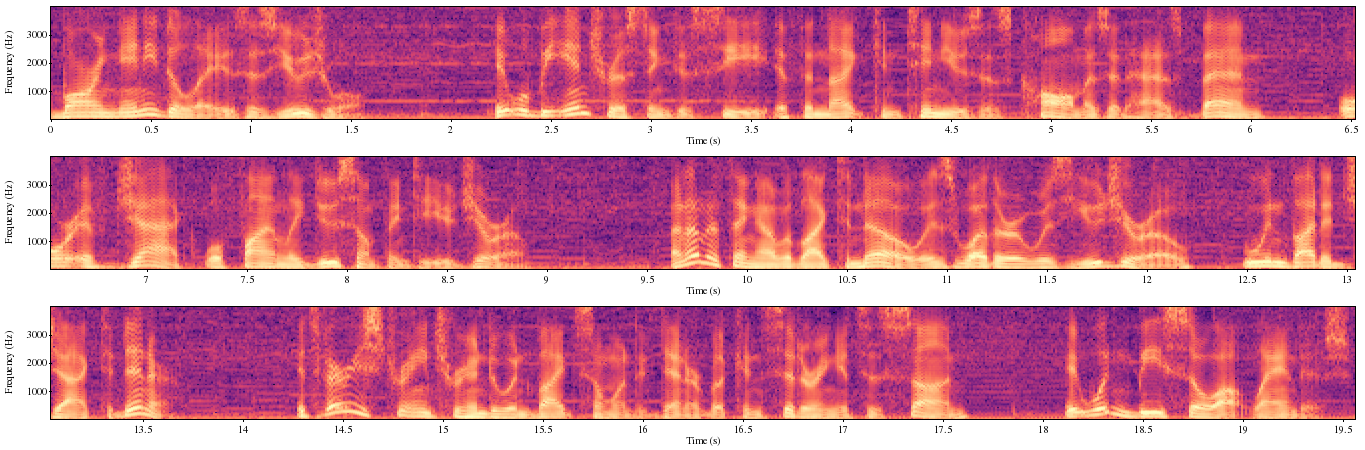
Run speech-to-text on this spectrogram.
barring any delays as usual. It will be interesting to see if the night continues as calm as it has been, or if Jack will finally do something to Yujiro. Another thing I would like to know is whether it was Yujiro who invited Jack to dinner. It's very strange for him to invite someone to dinner, but considering it's his son, it wouldn't be so outlandish.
